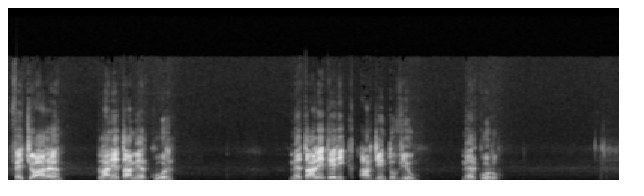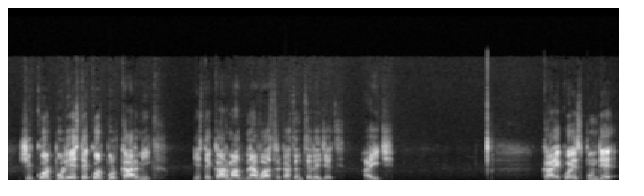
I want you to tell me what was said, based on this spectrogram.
Fecioară, planeta Mercur, metal eteric, argintul viu, Mercurul. Și corpul este corpul karmic. Este karma dumneavoastră, ca să înțelegeți, aici. Care corespunde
